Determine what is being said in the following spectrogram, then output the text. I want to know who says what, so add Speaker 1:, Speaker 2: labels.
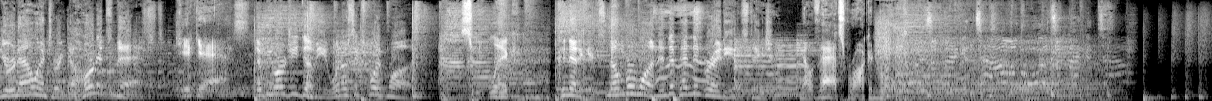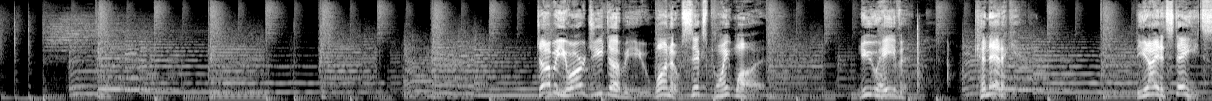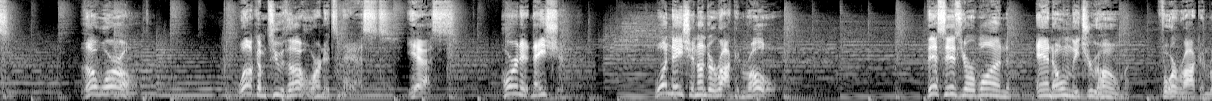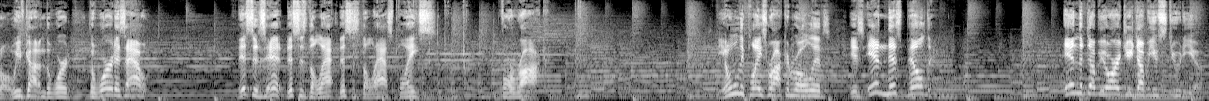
Speaker 1: You're now entering the Hornet's Nest.
Speaker 2: Kick ass.
Speaker 1: WRGW 106.1,
Speaker 2: Sweet lick.
Speaker 1: Connecticut's number one independent radio station.
Speaker 2: Now that's rock and roll. WRGW 106.1, New Haven, Connecticut, the United States, the world. Welcome to the Hornet's Nest. Yes, Hornet Nation. One nation under rock and roll. This is your one and only true home for rock and roll. We've gotten the word. The word is out. This is it. This is the la- this is the last place for rock. The only place rock and roll lives is in this building. In the WRGW studio.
